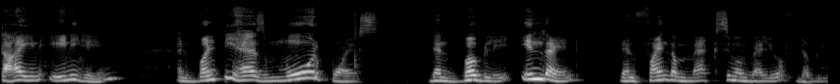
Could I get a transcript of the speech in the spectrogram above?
tie in any game and Bunty has more points than Bubbly in the end, then find the maximum value of W.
